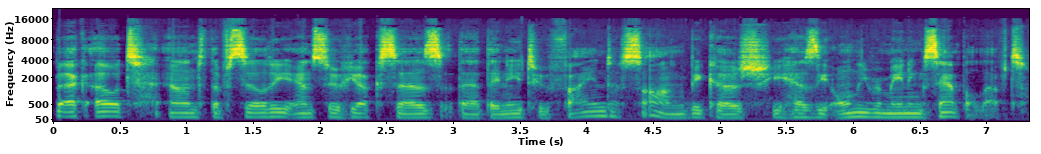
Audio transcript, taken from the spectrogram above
Back out onto the facility, and Soo-hyuk says that they need to find Song because she has the only remaining sample left.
